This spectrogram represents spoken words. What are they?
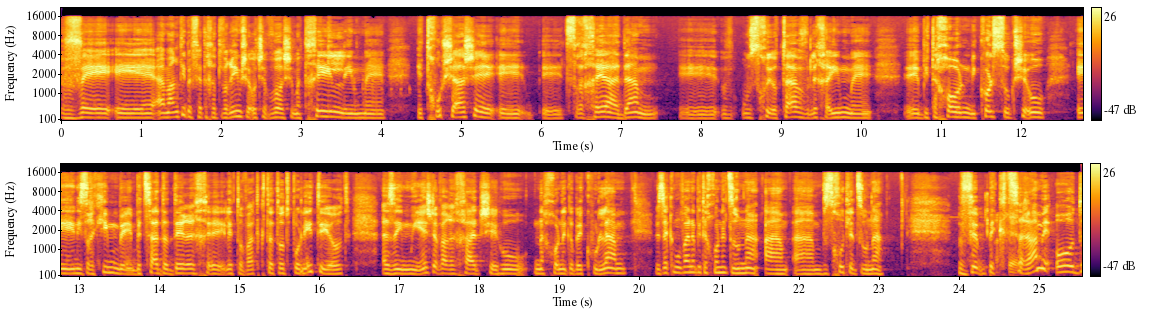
ואמרתי בפתח הדברים שעוד שבוע שמתחיל עם uh, תחושה שצרכי האדם אה, וזכויותיו לחיים אה, אה, ביטחון מכל סוג שהוא נזרקים בצד הדרך לטובת קטטות פוליטיות, אז אם יש דבר אחד שהוא נכון לגבי כולם, וזה כמובן הביטחון לתזונה, הזכות לתזונה. ובקצרה מאוד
